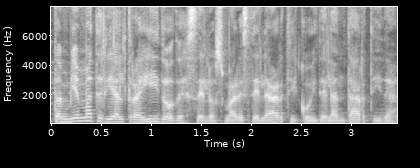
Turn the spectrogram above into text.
También material traído desde los mares del Ártico y de la Antártida.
